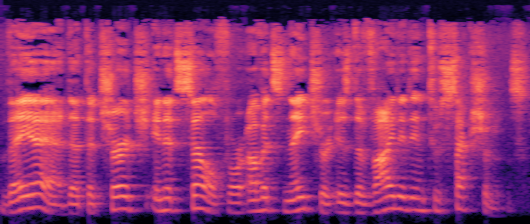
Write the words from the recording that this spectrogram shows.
They add that the church in itself or of its nature is divided into sections.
